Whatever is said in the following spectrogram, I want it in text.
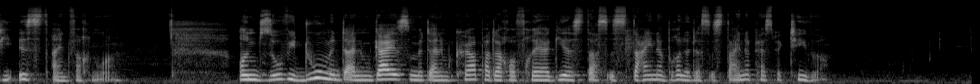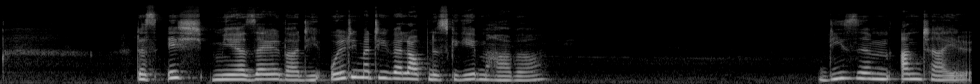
Die ist einfach nur. Und so wie du mit deinem Geist und mit deinem Körper darauf reagierst, das ist deine Brille, das ist deine Perspektive. Dass ich mir selber die ultimative Erlaubnis gegeben habe, diesem Anteil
